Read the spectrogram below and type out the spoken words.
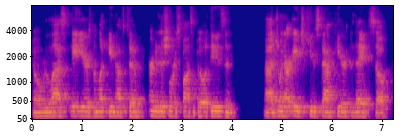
you know, over the last eight years, been lucky enough to earn additional responsibilities and uh, join our HQ staff here today. So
